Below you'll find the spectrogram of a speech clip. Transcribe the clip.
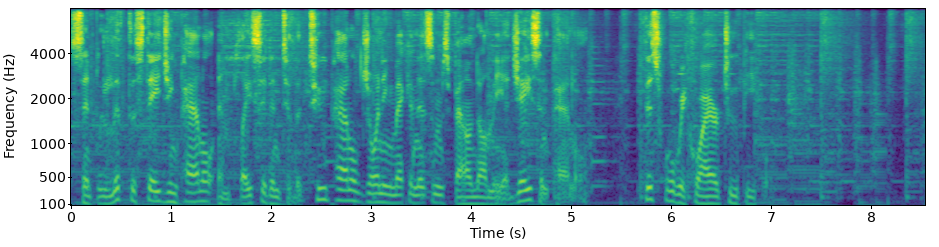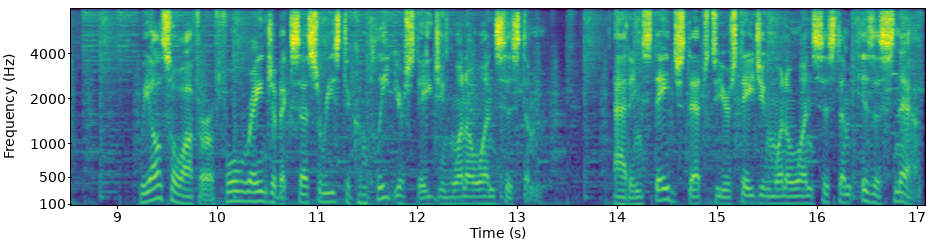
simply lift the staging panel and place it into the two panel joining mechanisms found on the adjacent panel. This will require two people. We also offer a full range of accessories to complete your Staging 101 system. Adding stage steps to your Staging 101 system is a snap.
